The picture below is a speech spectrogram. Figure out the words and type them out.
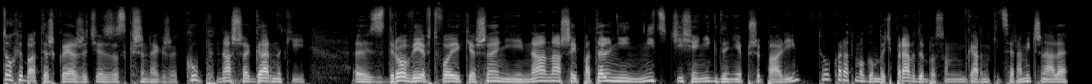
to chyba też kojarzycie ze skrzynek, że kup nasze garnki, e, zdrowie w twojej kieszeni, na naszej patelni nic ci się nigdy nie przypali. To akurat mogą być prawdy, bo są garnki ceramiczne, ale e,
